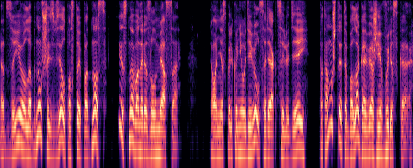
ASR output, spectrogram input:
Адзуи, улыбнувшись, взял пустой поднос и снова нарезал мясо. Он несколько не удивился реакции людей, потому что это была говяжья вырезка.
